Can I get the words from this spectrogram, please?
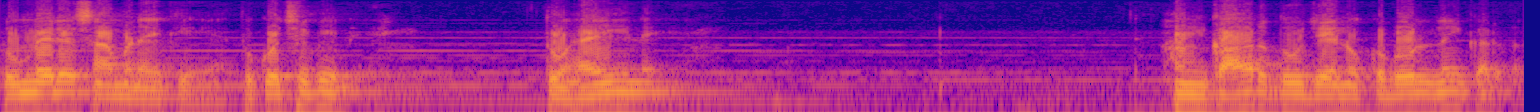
ਤੂੰ ਮੇਰੇ ਸਾਹਮਣੇ ਕੀ ਹੈ? ਤੂੰ ਕੁਝ ਵੀ ਨਹੀਂ। ਤੂੰ ਹੈ ਹੀ ਨਹੀਂ। ਹੰਕਾਰ ਦੂਜੇ ਨੂੰ ਕਬੂਲ ਨਹੀਂ ਕਰਦਾ।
